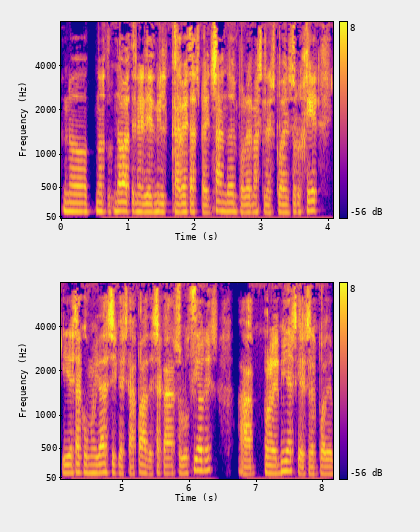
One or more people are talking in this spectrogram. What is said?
no, no, no va a tener 10.000 cabezas pensando en problemas que les pueden surgir y esa comunidad sí que es capaz de sacar soluciones a problemillas que se le puede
